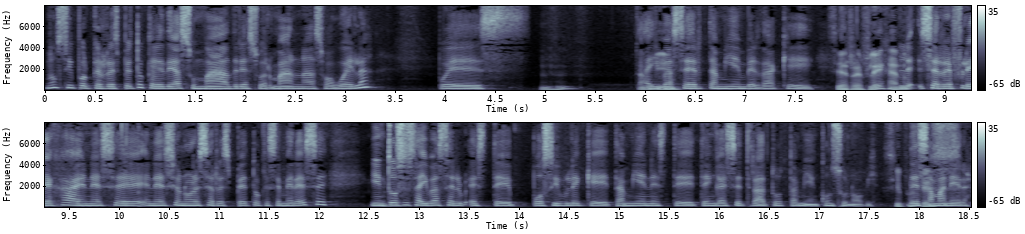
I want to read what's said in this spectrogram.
No, sí, porque el respeto que le dé a su madre, a su hermana, a su abuela, pues ahí va a ser también, ¿verdad? Que Se refleja, ¿no? le- se refleja en ese, en ese honor, ese respeto que se merece. Y entonces ahí va a ser este posible que también este tenga ese trato también con su novia. Sí, de esa es- manera.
